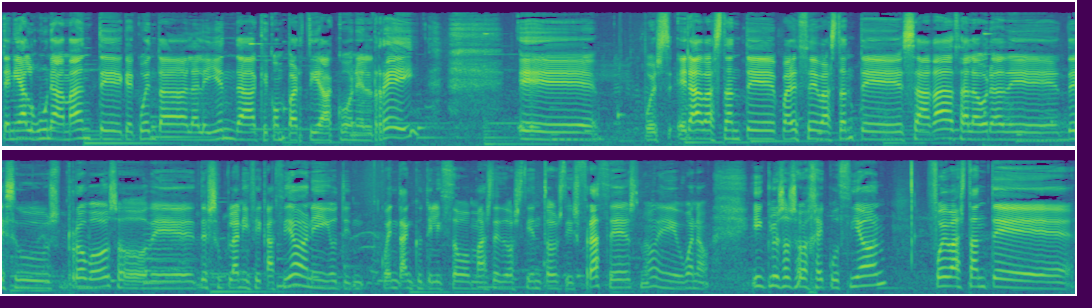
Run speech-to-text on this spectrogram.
tenía alguna amante que cuenta la leyenda que compartía con el rey. Eh, pues era bastante, parece bastante sagaz a la hora de, sus robos o de, su planificación y cuentan que utilizó más de 200 disfraces, ¿no? Y bueno, incluso su ejecución fue bastante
